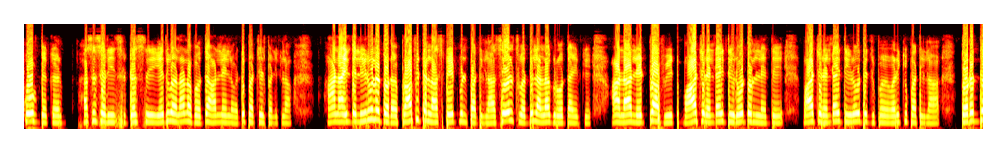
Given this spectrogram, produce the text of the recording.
home decor accessories dress எது வேணாலும் நம்ம வந்து ஆன்லைனில் வந்து பர்ச்சேஸ் பண்ணிக்கலாம். ஆனால் இந்த நிறுவனத்தோட ப்ராஃபிட் அண்ட் லாஸ் ஸ்டேட்மெண்ட் பார்த்தீங்களா? சேல்ஸ் வந்து நல்லா க்ரோத் ஆகிருக்கு ஆனால் நெட் ப்ராஃபிட் மார்ச் ரெண்டாயிரத்தி இருபத்தொன்னுலேருந்து மார்ச் ரெண்டாயிரத்தி இருபத்தஞ்சி வரைக்கும் பார்த்தீங்களா? தொடர்ந்து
